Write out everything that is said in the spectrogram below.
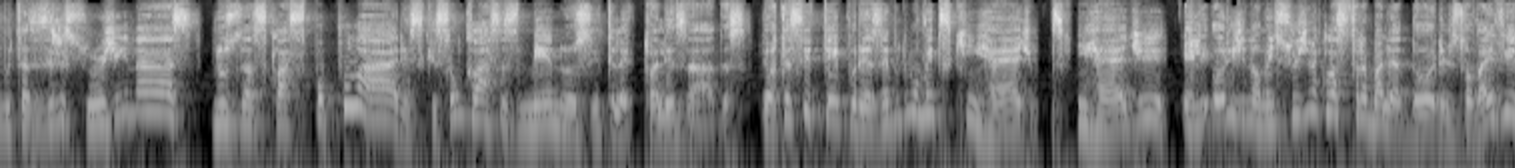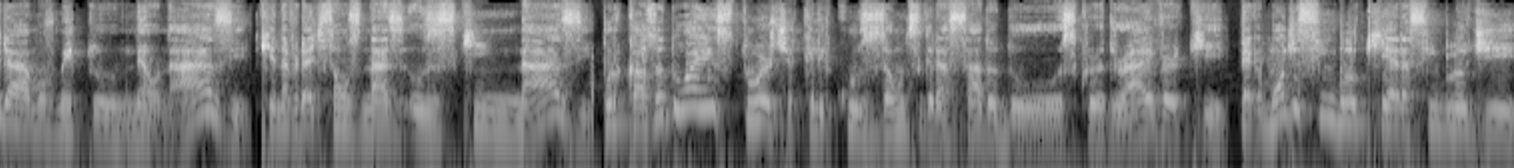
muitas vezes, eles surgem nas, nos- nas classes populares, que são classes menos intelectualizadas. Eu até citei, por exemplo, do movimento skinhead. O skinhead, ele originalmente surge na classe trabalhadora, ele só vai virar movimento neonazi nazi, que na verdade são os, nazi, os skin nazi, por causa do Ian Stewart, aquele cuzão desgraçado do Screwdriver, que pega um monte de símbolo que era símbolo de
